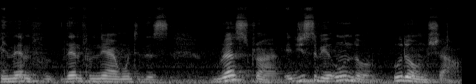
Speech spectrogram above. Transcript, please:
And then from, then from there I went to this restaurant. It used to be a udon, udon shop.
